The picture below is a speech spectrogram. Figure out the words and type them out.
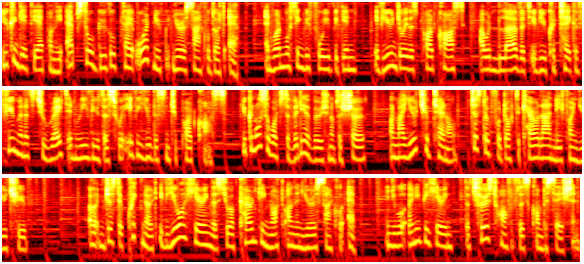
You can get the app on the App Store, Google Play, or at neurocycle.app. And one more thing before you begin, if you enjoy this podcast, I would love it if you could take a few minutes to rate and review this wherever you listen to podcasts. You can also watch the video version of the show on my YouTube channel. Just look for Dr. Caroline Leaf on YouTube. Oh, and just a quick note if you are hearing this, you are currently not on the Neurocycle app, and you will only be hearing the first half of this conversation.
